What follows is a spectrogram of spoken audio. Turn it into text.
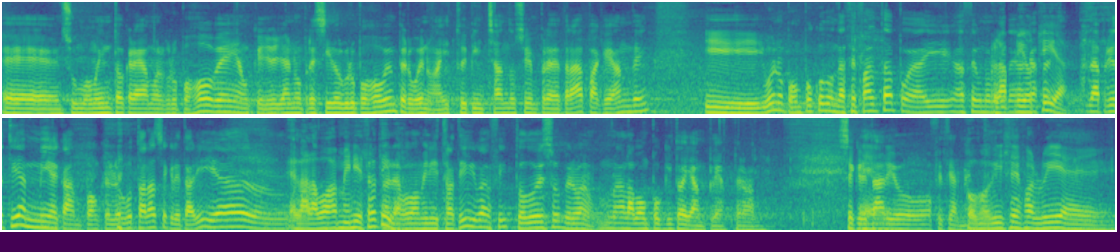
Eh, en su momento creamos el grupo joven, aunque yo ya no presido el grupo joven, pero bueno, ahí estoy pinchando siempre detrás para que anden y bueno, pues un poco donde hace falta, pues ahí hace uno La priotía. La priotía en mi campo, aunque luego está la secretaría. la labor administrativa. La labor administrativa, en fin, todo eso, pero bueno, una labor un poquito ahí amplia, pero vamos. Secretario eh, oficialmente. Como dice Juan Luis, eh,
